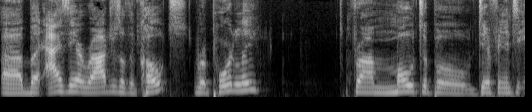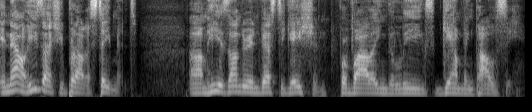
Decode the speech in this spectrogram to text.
Uh, but Isaiah Rodgers of the Colts reportedly from multiple different and now he's actually put out a statement. Um, he is under investigation for violating the league's gambling policy.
